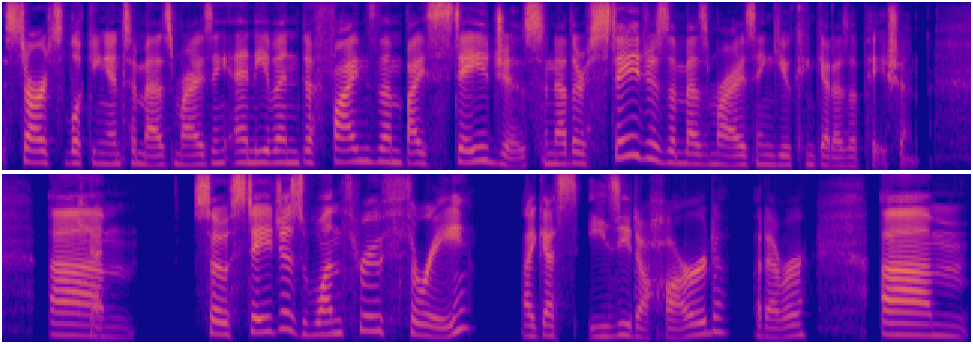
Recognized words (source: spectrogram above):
starts looking into mesmerizing and even defines them by stages. So now there's stages of mesmerizing you can get as a patient. Um, so stages one through three, I guess easy to hard, whatever. Um,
